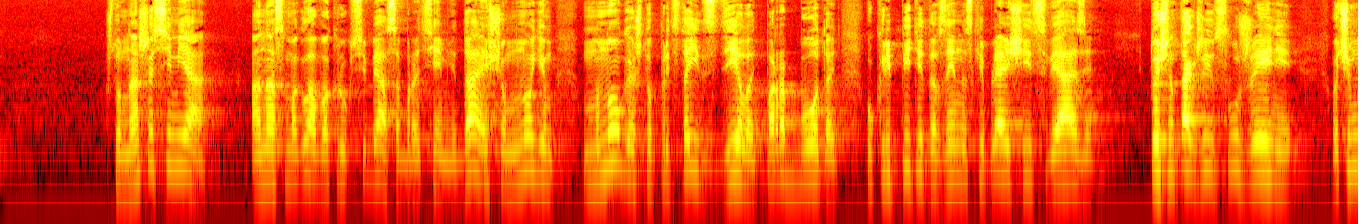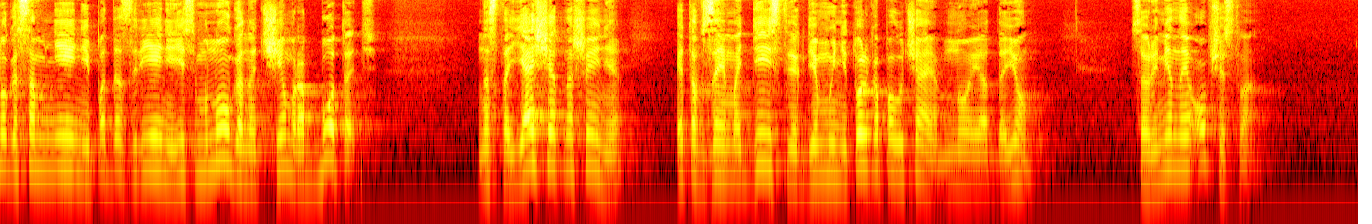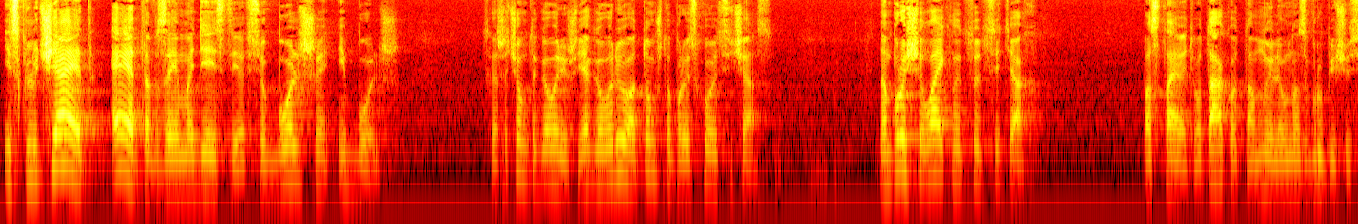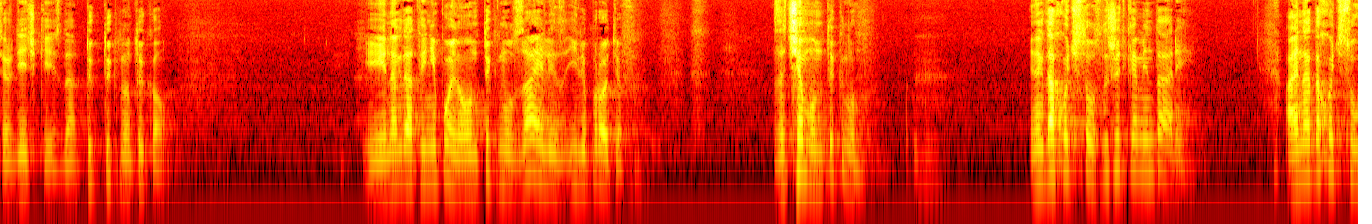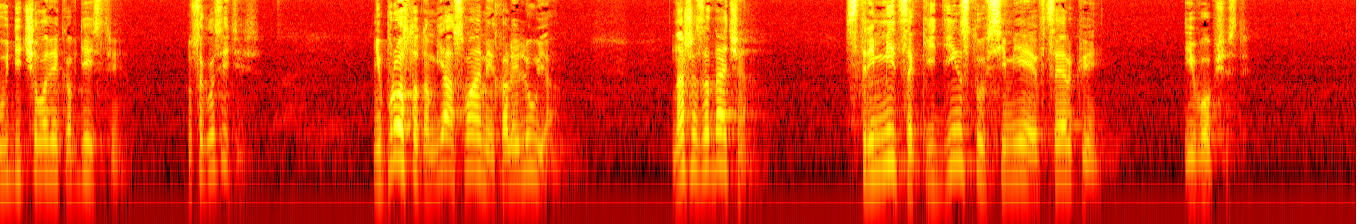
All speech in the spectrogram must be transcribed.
что наша семья, она смогла вокруг себя собрать семьи. Да, еще многим многое, что предстоит сделать, поработать, укрепить это взаимно скрепляющие связи. Точно так же и в служении. Очень много сомнений, подозрений, есть много над чем работать. Настоящие отношения – это взаимодействие, где мы не только получаем, но и отдаем – Современное общество исключает это взаимодействие все больше и больше. Скажешь, о чем ты говоришь? Я говорю о том, что происходит сейчас. Нам проще лайкнуть в соцсетях, поставить вот так вот там, ну или у нас в группе еще сердечки есть, да, тык-тык натыкал. И иногда ты не понял, он тыкнул за или, или против. Зачем он тыкнул? Иногда хочется услышать комментарий. А иногда хочется увидеть человека в действии. Ну согласитесь. Не просто там я с вами, халилюя. Наша задача стремиться к единству в семье, в церкви и в обществе.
